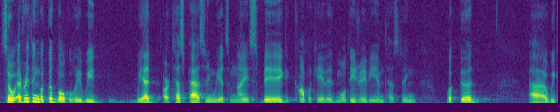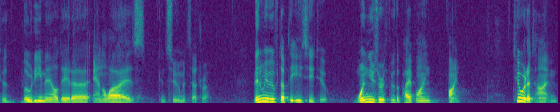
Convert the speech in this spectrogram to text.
So everything looked good locally. We, we had our test passing. We had some nice, big, complicated multi-JVM testing. Looked good. Uh, we could load email data, analyze, consume, etc. Then we moved up to EC2. One user through the pipeline, fine. Two at a time,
